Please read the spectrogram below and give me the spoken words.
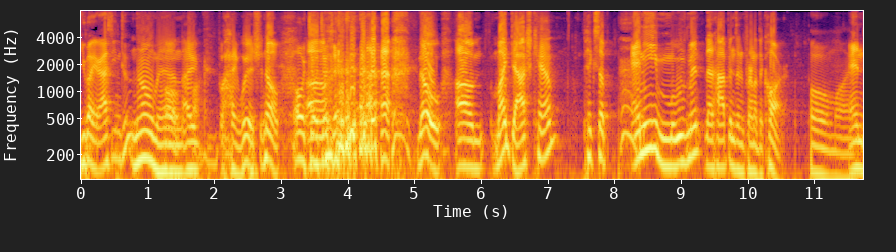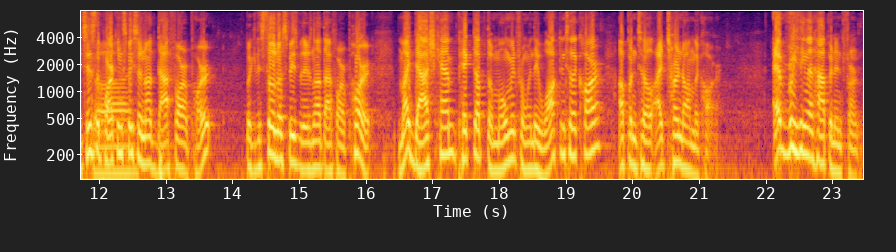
You got your ass eaten too? No, man. Oh, I fuck. I wish. No. Oh, chill, Um, chill, chill. no. Um, my dash cam picks up any movement that happens in front of the car. oh my. And since the parking spaces are not that far apart, like there's still enough space, but there's not that far apart. My dash cam picked up the moment from when they walked into the car up until I turned on the car. Everything that happened in front,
